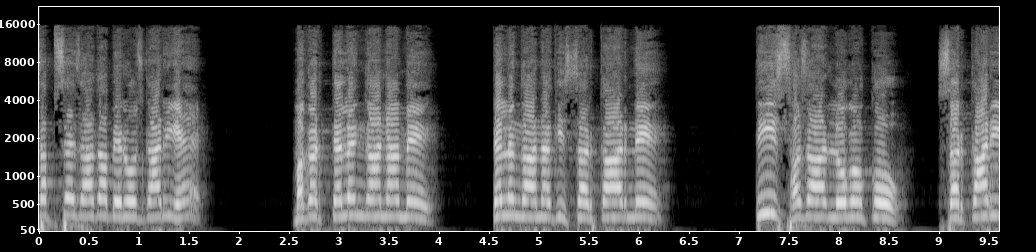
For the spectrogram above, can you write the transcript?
సబ్సే జదా బేరోజగారి హే మగర్ తెలంగాణా మే తెలంగాణా కి సర్కార్ నే 30000 లోగో కో సర్కారీ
